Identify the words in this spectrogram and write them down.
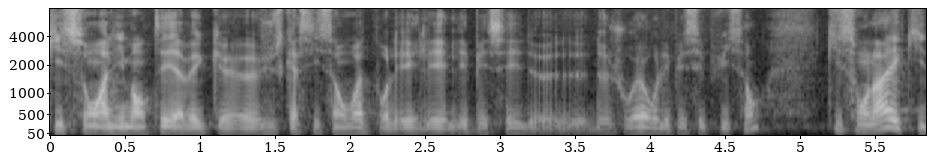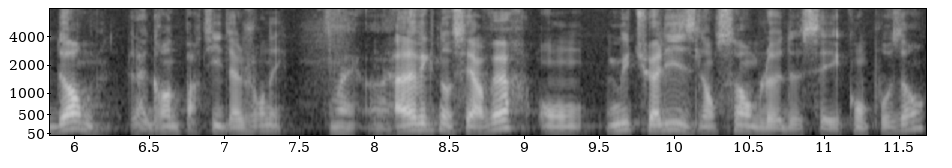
qui sont alimentés avec euh, jusqu'à 600 watts pour les, PC de, joueurs ou les PC puissants, qui sont là et qui dorment la grande partie de la journée. Avec nos serveurs, on mutualise l'ensemble de ces composants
